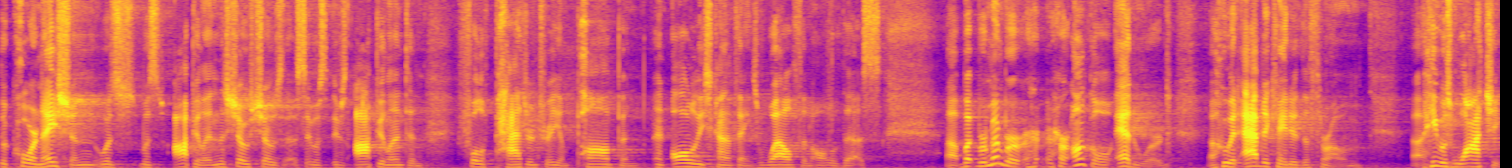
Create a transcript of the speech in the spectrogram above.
the coronation was, was opulent, and the show shows this. It was, it was opulent and full of pageantry and pomp and, and all of these kind of things, wealth and all of this. Uh, but remember, her, her uncle, Edward, uh, who had abdicated the throne, uh, he was watching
